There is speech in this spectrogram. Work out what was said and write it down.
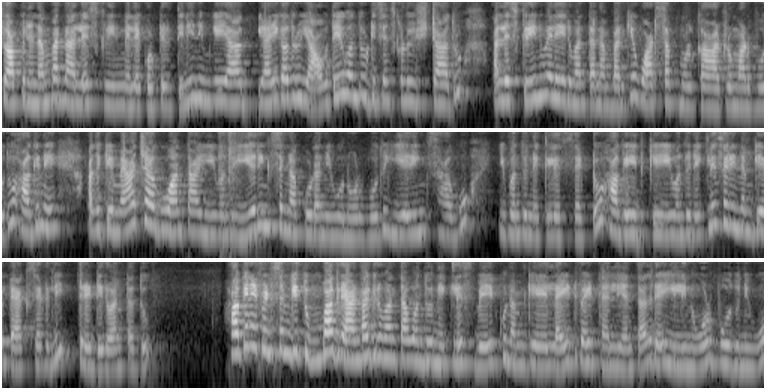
ಶಾಪಿನ ನಂಬರ್ನ ಅಲ್ಲೇ ಸ್ಕ್ರೀನ್ ಮೇಲೆ ಕೊಟ್ಟಿರ್ತೀನಿ. ನಿಮಗೆ ಯಾರಿಗಾದರೂ ಯಾವುದೇ ಒಂದು ಡಿಸೈನ್ಸ್ಗಳು ಇಷ್ಟ ಆದರೂ ಅಲ್ಲೇ ಸ್ಕ್ರೀನ್ ಮೇಲೆ ಇರುವಂಥ ನಂಬರ್ಗೆ ವಾಟ್ಸಪ್ ಮೂಲಕ ಆರ್ಡ್ರ್ ಮಾಡ್ಬೋದು. ಹಾಗೆಯೇ ಅದಕ್ಕೆ ಮ್ಯಾಚ್ ಆಗುವಂಥ ಈ ಒಂದು ಇಯರಿಂಗ್ಸನ್ನು ಕೂಡ ನೀವು ನೋಡ್ಬೋದು. ಇಯರಿಂಗ್ಸ್ ಹಾಗೂ ಈ ಒಂದು ನೆಕ್ಲೆಸ್ ಸೆಟ್ಟು ಹಾಗೆ ಇದಕ್ಕೆ ಈ ಒಂದು ನೆಕ್ಲೆಸಲ್ಲಿ ನಮಗೆ ಬ್ಯಾಕ್ ಸೈಡಲ್ಲಿ ಥ್ರೆಡ್ ಇರುವಂಥದ್ದು ಹಾಗೆಯೇ ಫ್ರೆಂಡ್ಸ್ ನಮಗೆ ತುಂಬ ಗ್ರ್ಯಾಂಡ್ ಆಗಿರುವಂತಹ ಒಂದು ನೆಕ್ಲೆಸ್ ಬೇಕು ನಮಗೆ ಲೈಟ್ ವೆಯ್ಟ್ನಲ್ಲಿ ಅಂತಂದರೆ ಇಲ್ಲಿ ನೋಡ್ಬೋದು ನೀವು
